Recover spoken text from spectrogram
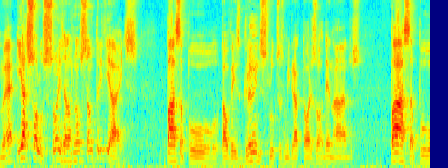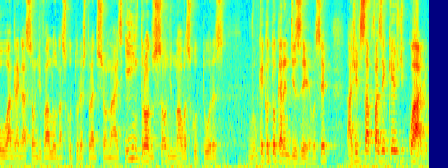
Não é? e as soluções elas não são triviais. Passa por, talvez, grandes fluxos migratórios ordenados, passa por agregação de valor nas culturas tradicionais e introdução de novas culturas o que, que eu estou querendo dizer? Você, a gente sabe fazer queijo de coalho,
